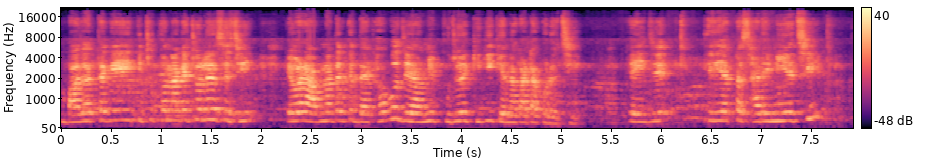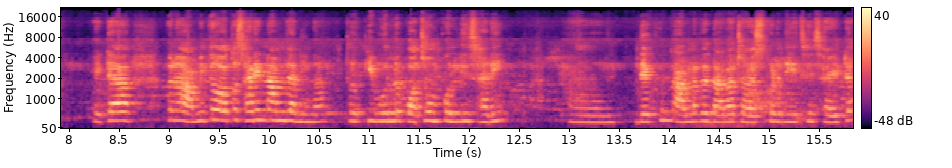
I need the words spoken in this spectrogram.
বাজার থেকে কিছুক্ষণ আগে চলে এসেছি। এবার আপনাদেরকে দেখাবো যে আমি পুজোয় কি কি কেনাকাটা করেছি। এই যে এই একটা শাড়ি নিয়েছি। এটা মানে আমি তো অত শাড়ির নাম জানি না। তো কি বলল পচমপল্লী শাড়ি? দেখুন, আপনাদের দাদা চয়েস করে দিয়েছে শাড়িটা।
